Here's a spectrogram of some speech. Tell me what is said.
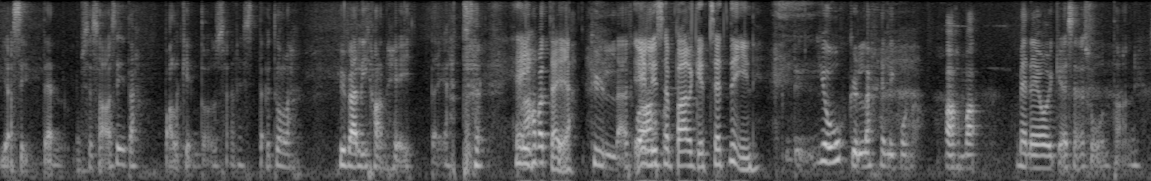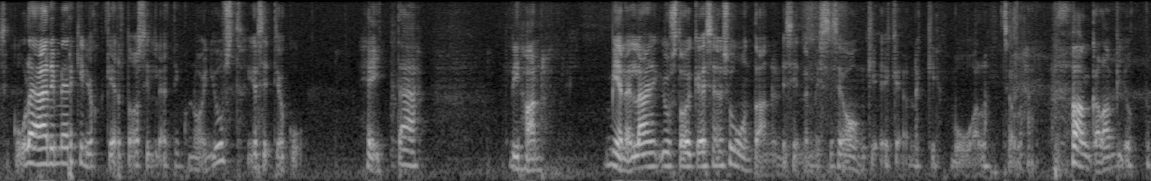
Ja sitten se saa siitä palkintonsa, niin sitten täytyy olla hyvä lihanheittäjä. Heittäjä? Ahmat, kyllä. Eli ahma, sä palkitset niin? Joo, kyllä. Eli kun ahma menee oikeaan suuntaan, niin se kuulee äänimerkin, joka kertoo sille, että niin kuin noin just, ja sitten joku heittää lihan mielellään just oikeaan suuntaan, eli sinne missä se onkin, eikä jonnekin muualla. Se on vähän hankalampi juttu.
